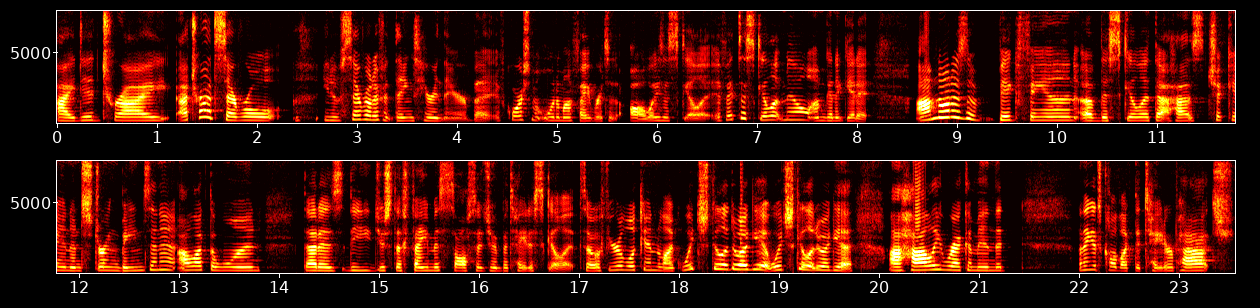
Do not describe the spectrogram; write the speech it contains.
I did try, I tried several, you know, several different things here and there, but of course, one of my favorites is always a skillet. If it's a skillet meal, I'm going to get it. I'm not as a big fan of the skillet that has chicken and string beans in it. I like the one that is the just the famous sausage and potato skillet. So if you're looking like which skillet do I get? Which skillet do I get? I highly recommend the I think it's called like the tater patch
